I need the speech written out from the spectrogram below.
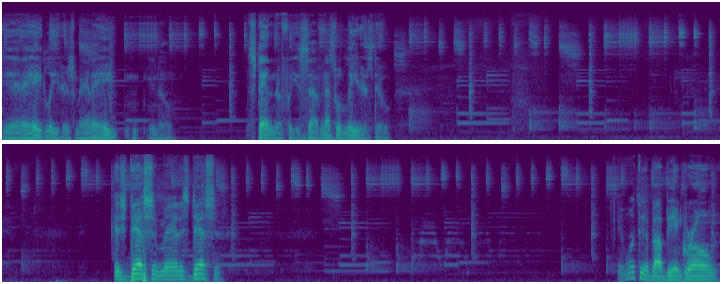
Yeah, they hate leaders, man. They hate, you know, standing up for yourself. And that's what leaders do. It's Destin, man. It's Destin. And one thing about being grown,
